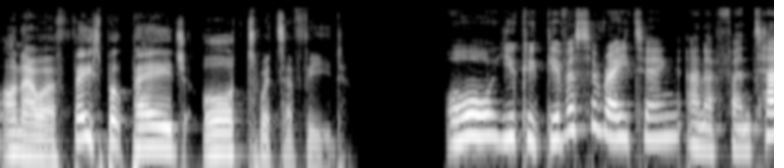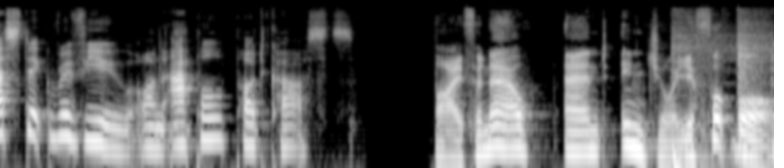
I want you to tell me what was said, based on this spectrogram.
on our Facebook page or Twitter feed. Or you could give us a rating and a fantastic review on Apple Podcasts. Bye for now and enjoy your football.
